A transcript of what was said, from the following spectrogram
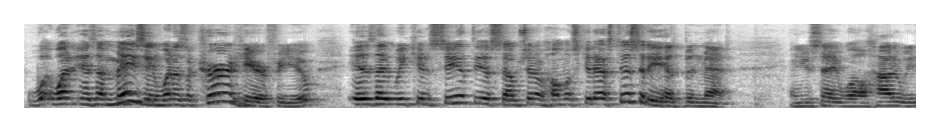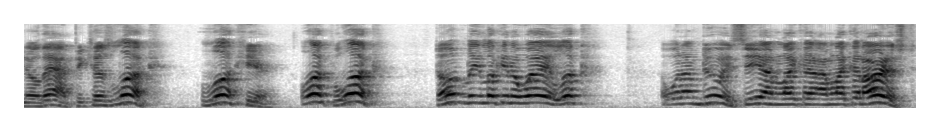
what, what is amazing, what has occurred here for you, is that we can see that the assumption of homoskedasticity has been met. And you say, well, how do we know that? Because look, look here, look, look. Don't be looking away, look at what I'm doing. See, I'm like, a, I'm like an artist.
